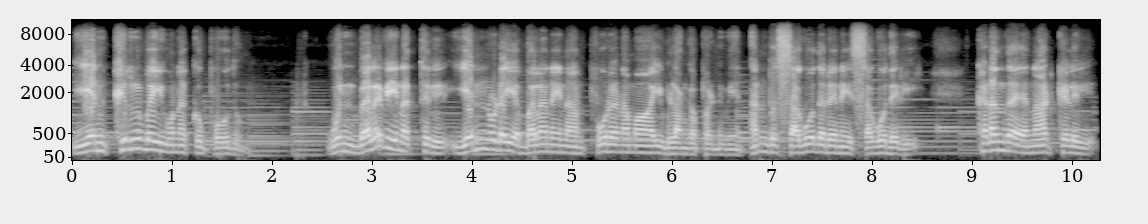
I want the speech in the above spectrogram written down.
என் கிருபை உனக்கு போதும். உன் பலவீனத்தில் என்னுடைய பலனை நான் பூரணமாய் விளங்க பண்ணுவேன் அன்பு சகோதரனே சகோதரி கடந்த நாட்களில்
